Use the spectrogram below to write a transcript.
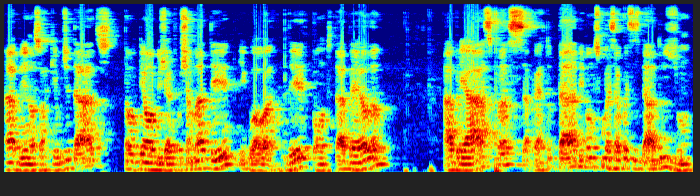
abrir nosso arquivo de dados. Então tem um objeto para chamar d, igual a d.tabela, abre aspas, aperta o tab e vamos começar com esses dados 1.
